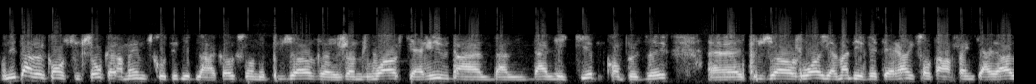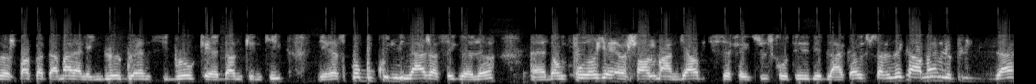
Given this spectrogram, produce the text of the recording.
on est en reconstruction quand même du côté des Blackhawks. On a plusieurs euh, jeunes joueurs qui arrivent dans, dans, dans l'équipe, qu'on peut dire. Euh, plusieurs joueurs, également des vétérans qui sont en fin de carrière. Je pense notamment à la ligne bleue, Brent Seabrook, euh, Duncan Keith. Il reste pas beaucoup de millage à ces gars-là. Euh, donc, il faudra qu'il y ait un changement de garde qui s'effectue du côté des Blackhawks. Ça faisait quand même le plus de 10 ans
